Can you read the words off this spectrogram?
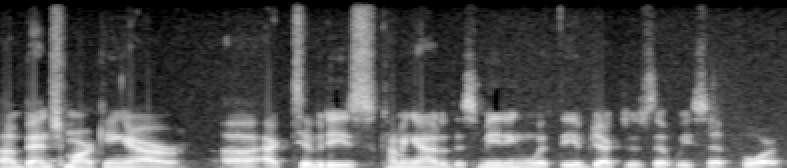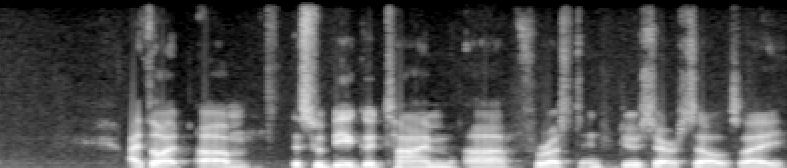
benchmarking our activities coming out of this meeting with the objectives that we set forth. I thought um, this would be a good time uh, for us to introduce ourselves. I,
